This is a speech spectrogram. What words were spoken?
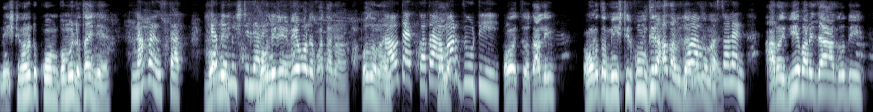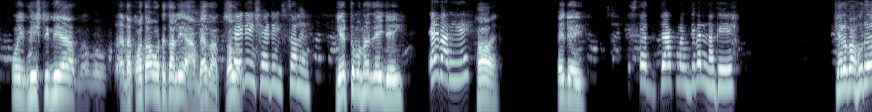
মিষ্টি মানে একটু কম কম হইল তাই না? না হয় উস্তাদ এত মিষ্টি লিয়া মনিরের বিয়ে বলে কথা না বোঝো না তাও তো এক কথা আমার জুটি। ওই তো তালি ওখানে তো মিষ্টির কমতি রাখা যাবে না, হ্যাঁ, বোঝো না চলেন। আর ওই বিয়ে বাড়ি যা যদি ওই মিষ্টি নিয়ে একটা কথা ওঠে তাহলে চলো। সেডি চলেন। গেট তো মনে হয় এই দেই এই বাড়ি? হয় এই দেই উস্তাদ ডাক মাক দিবেন নাকি? কে রে বাবু রে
